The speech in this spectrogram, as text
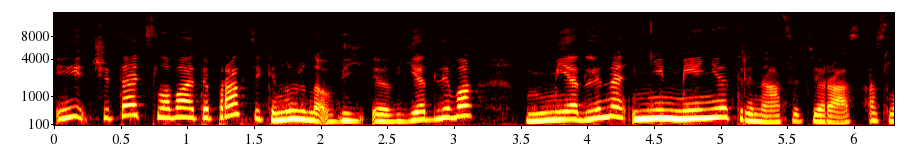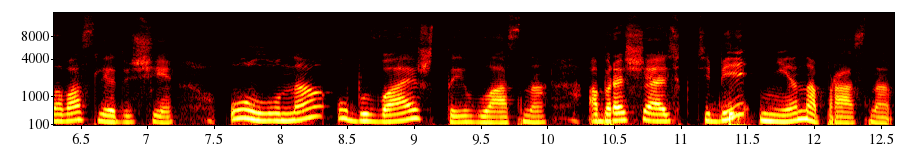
И читать слова этой практики нужно въедливо, медленно, не менее 13 раз. А слова следующие. «О, луна, убываешь ты властно, обращаюсь к тебе не напрасно».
